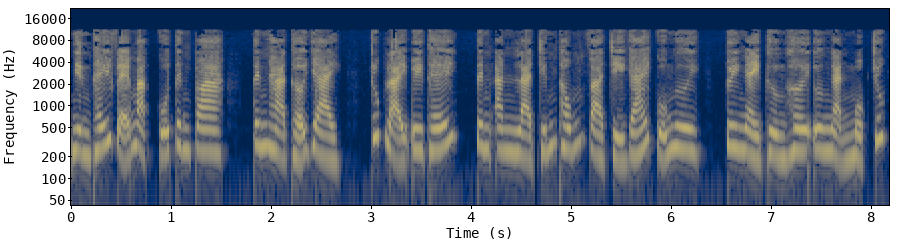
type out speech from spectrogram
Nhìn thấy vẻ mặt của tinh toa, tinh hà thở dài rút lại uy thế, tinh anh là chính thống và chị gái của ngươi, tuy ngày thường hơi ương ngạnh một chút,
